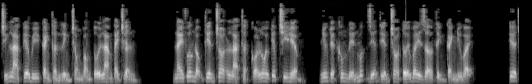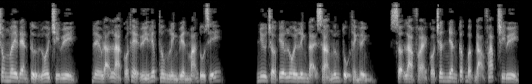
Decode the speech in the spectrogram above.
chính là kêu bí cảnh thần linh trong bóng tối làm tay chân. Nay phương động tiên cho là thật có lôi kiếp chi hiểm, nhưng tuyệt không đến mức diễn tiến cho tới bây giờ tình cảnh như vậy. Kia trong mây đen tử lôi chi uy, đều đã là có thể uy hiếp thông linh viên mãn tu sĩ như chờ kia lôi linh đại xà ngưng tụ thành hình, sợ là phải có chân nhân cấp bậc đạo pháp chi uy.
